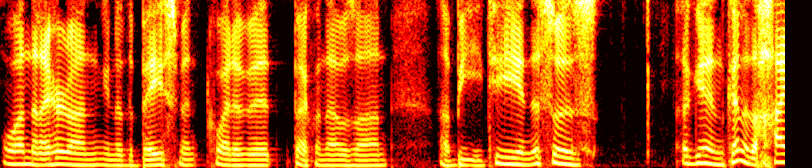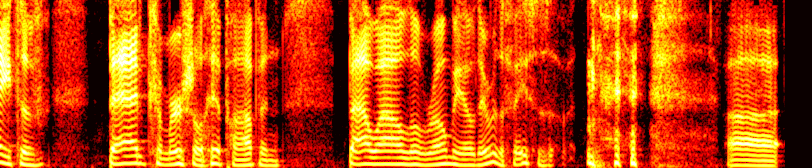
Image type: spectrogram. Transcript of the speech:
one that I heard on you know the basement quite a bit back when that was on uh, BET, and this was again kind of the height of bad commercial hip hop and Bow Wow, Lil Romeo. They were the faces of it.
